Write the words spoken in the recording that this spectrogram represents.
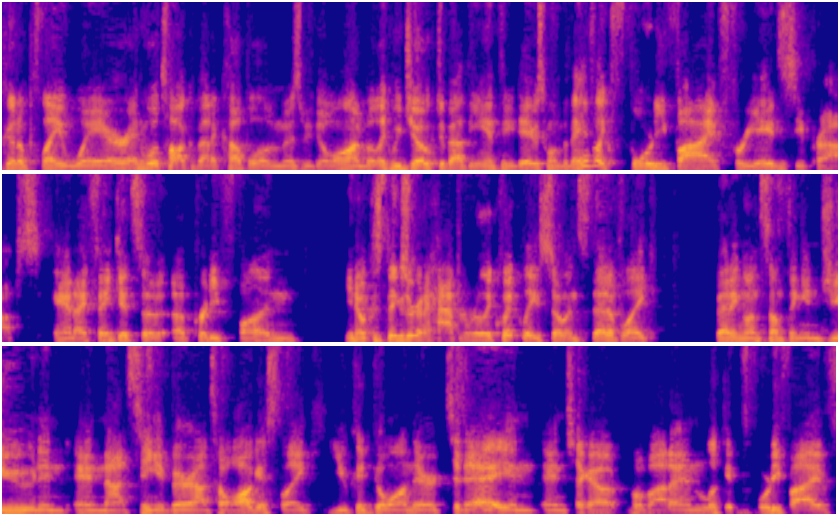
going to play where, and we'll talk about a couple of them as we go on. But like we joked about the Anthony Davis one, but they have like 45 free agency props, and I think it's a, a pretty fun, you know, because things are going to happen really quickly. So instead of like betting on something in June and, and not seeing it bear out till August, like you could go on there today and, and check out Bovada and look at 45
